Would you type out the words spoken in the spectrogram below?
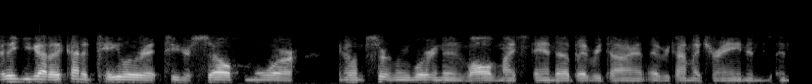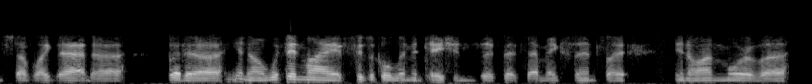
I think you got to kind of tailor it to yourself more. You know, I'm certainly working to involve my stand up every time every time I train and and stuff like that. Uh, but uh, you know, within my physical limitations, if, if that makes sense, I, you know, I'm more of a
